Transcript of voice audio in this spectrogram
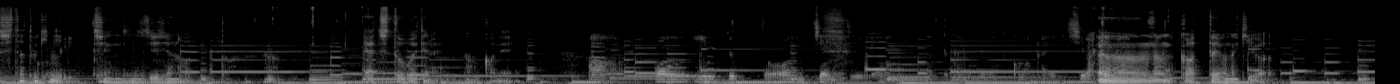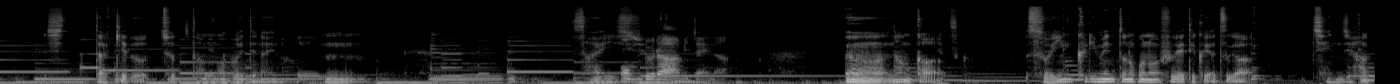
した時にチェンジじゃなかった。ないやちょっと覚えてない。なんかね。ああ、オンインプット、オンチェンジ、オンなんとかみたいな細かい仕分うけがあるーんなんかあったような気がしたけどちょっとあんま覚えてないな。えー。うん。最オン初ブラーみたいな。うんなんか。そうインクリメントのこの増えてくやつがチェンジ発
